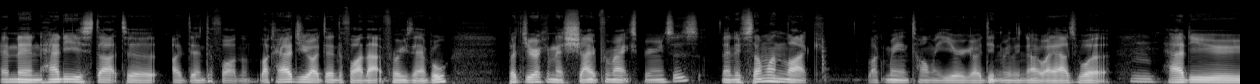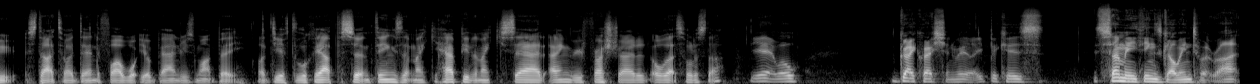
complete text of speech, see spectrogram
And then how do you start to identify them? Like how do you identify that, for example? But do you reckon they're shaped from our experiences? And if someone like like me and Tom a year ago didn't really know what ours were, Mm. how do you start to identify what your boundaries might be? Like, do you have to look out for certain things that make you happy, that make you sad, angry, frustrated, all that sort of stuff? Yeah, well, great question, really, because so many things go into it, right?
